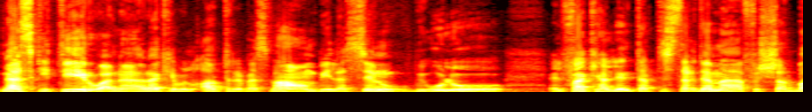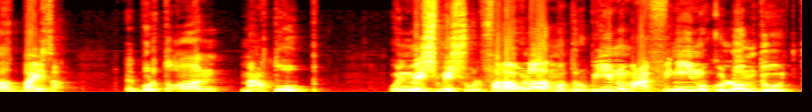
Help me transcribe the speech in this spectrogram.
ناس كتير وأنا راكب القطر بسمعهم بيلسنوا بيقولوا الفاكهة اللي أنت بتستخدمها في الشربات بايظة. البرتقال معطوب والمشمش والفراولة مضروبين ومعفنين وكلهم دود.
